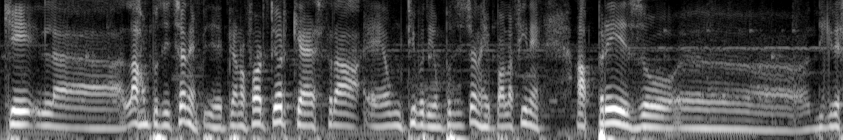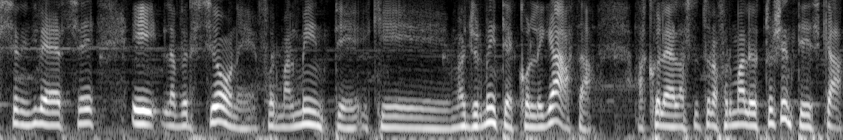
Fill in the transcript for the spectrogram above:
che la, la, composizione pianoforte e orchestra è un tipo di composizione che poi alla fine ha preso eh, digressioni diverse e la versione formalmente che maggiormente è collegata a quella della struttura formale ottocentesca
